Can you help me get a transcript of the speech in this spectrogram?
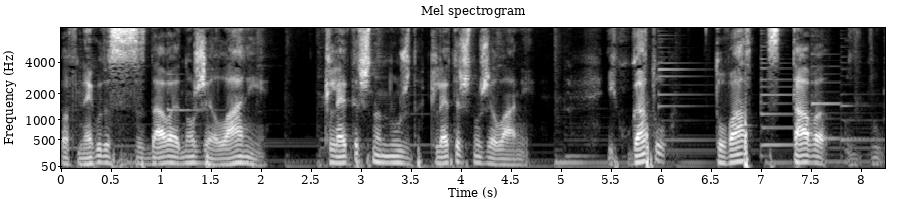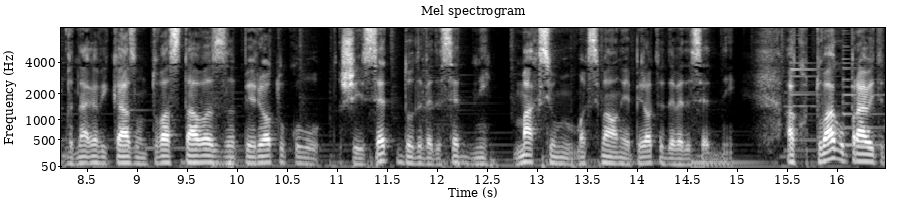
в него да се създава едно желание, клетъчна нужда, клетъчно желание. И когато това става, веднага ви казвам, това става за период около 60 до 90 дни. Максимум, максималният период е 90 дни. Ако това го правите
